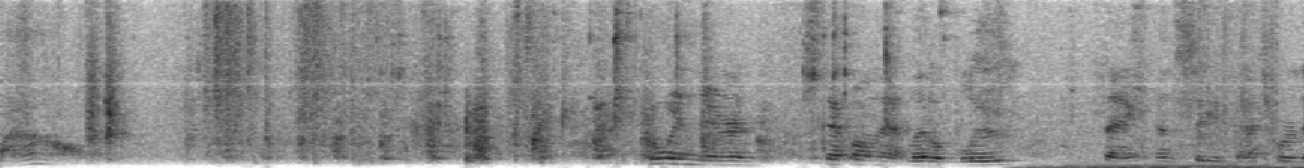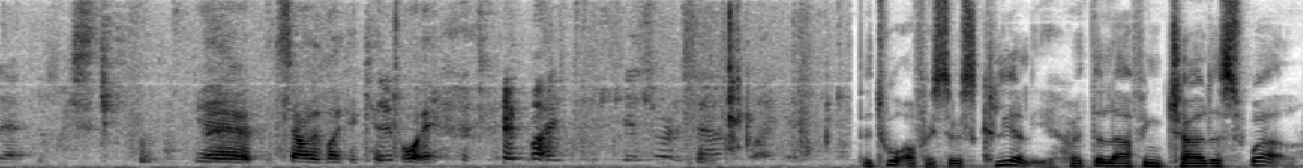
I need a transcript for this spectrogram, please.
Wow. Go in there and step on that little blue thing and see if that's where that noise came Yeah, it sounded like a kid toy. It might. It sort of sounds like it. The two officers clearly heard the laughing child as well,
